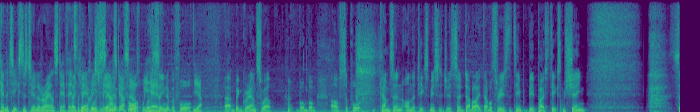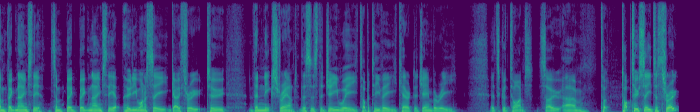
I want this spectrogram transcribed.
can the Texters turn it around, Steph? That's the They big can't. We've question we ask ourselves. We We've have. seen it before. Yeah. Uh, big groundswell. boom, boom, of support comes in on the text messages. So double eight double three is the Temper Beer Post text machine. Some big names there. Some big, big names there. Who do you want to see go through to the next round? This is the GWE Top of TV Character Jamboree. It's good times. So um, top two seeds are through.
